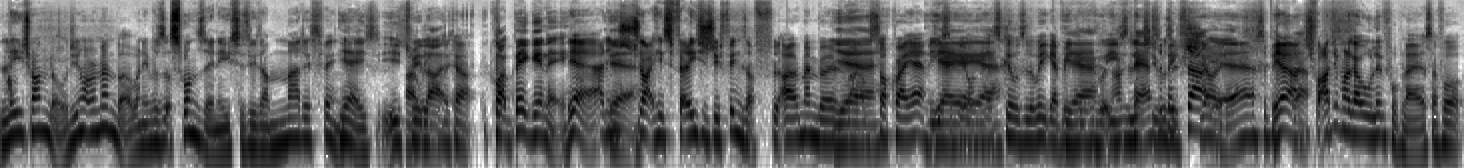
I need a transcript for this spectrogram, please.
Lee Trundle. Do you not remember when he was at Swansea and he used to do the maddest thing? Yeah, he's, Like, really we can like quite big, isn't he? Yeah, and he used to like his. He used to do things like fl- I remember like, Yeah. on Soccer AM. He used Yeah, to be yeah, on yeah. the skills of the week every Yeah, day. He's okay, that's literally a was big a shout, show. yeah, that's a big yeah. I, just, I didn't want to go all Liverpool players. I thought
